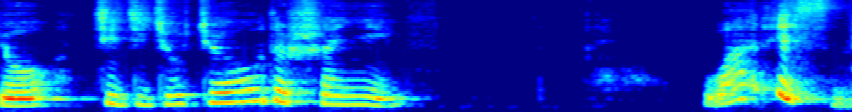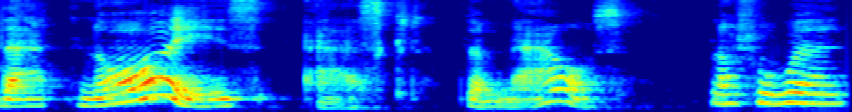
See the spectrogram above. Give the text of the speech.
有叽叽啾啾的声音。What is that noise? asked the mouse. 老鼠问：“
